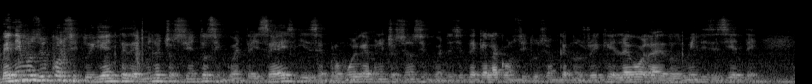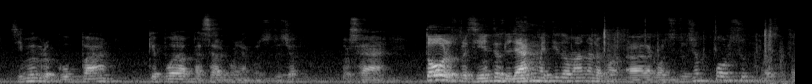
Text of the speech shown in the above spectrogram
Venimos de un constituyente de 1856 y se promulga en 1857, que es la constitución que nos rige, y luego la de 2017. Sí me preocupa qué pueda pasar con la constitución. O sea, todos los presidentes le han metido mano a la, a la constitución, por supuesto.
